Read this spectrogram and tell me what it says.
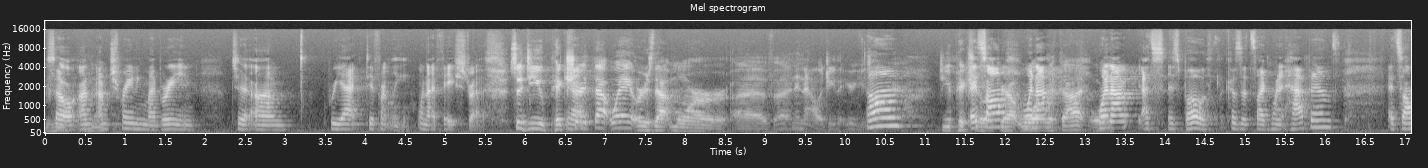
So Mm-hmm. I'm, I'm training my brain to um, react differently when I face stress. So do you picture Yeah. it that way, or is that more of an analogy that you're using? Um, do you picture it's like all you're at war I with that? Or? when I it's, it's both because it's like when it happens, it's all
